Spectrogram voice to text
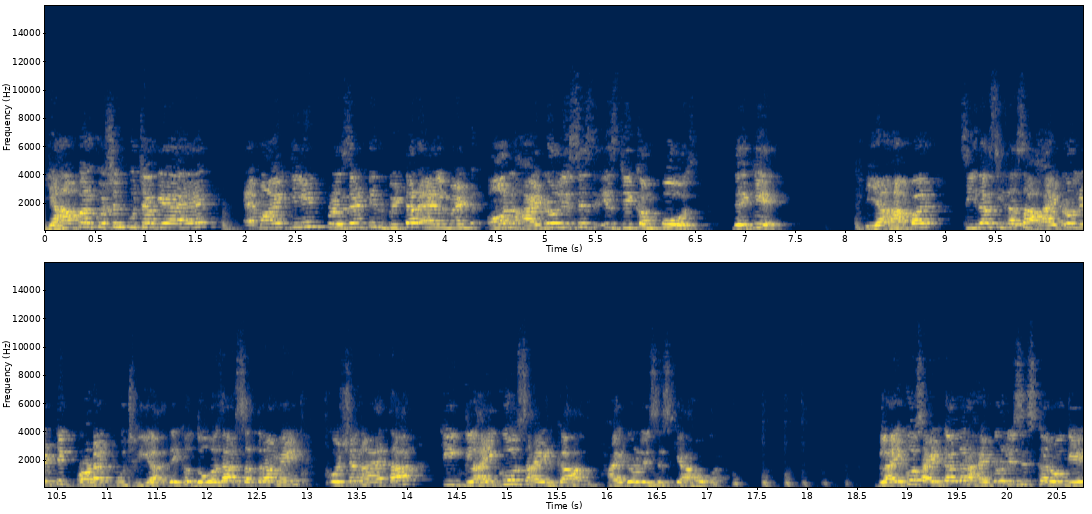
यहाँ पर क्वेश्चन पूछा गया है amyclin present in bitter element on hydrolysis is decompose देखिए, यहाँ पर सीधा सीधा सा हाइड्रोलिटिक प्रोडक्ट पूछ लिया। देखो 2017 में क्वेश्चन आया था कि ग्लाइकोसाइड का हाइड्रोलिसिस क्या होगा। ग्लाइकोसाइड का अगर हाइड्रोलिसिस करोगे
